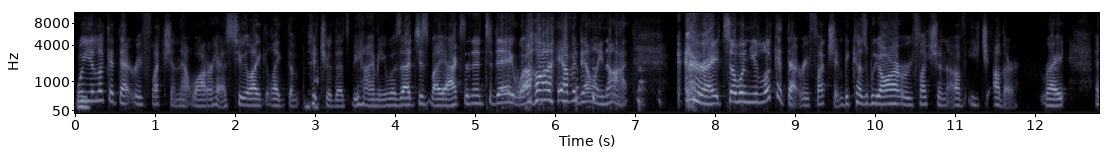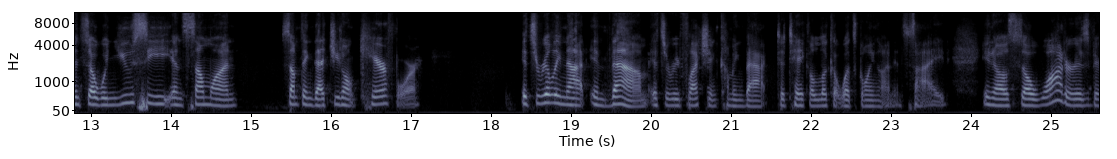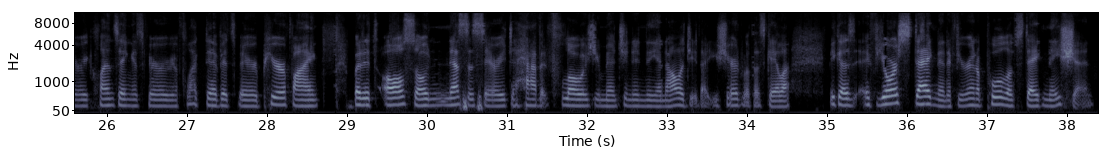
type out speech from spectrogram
well, mm. you look at that reflection that water has too, like like the picture that's behind me. Was that just by accident today? Well, evidently not. right. So when you look at that reflection, because we are a reflection of each other, right? And so when you see in someone something that you don't care for, it's really not in them it's a reflection coming back to take a look at what's going on inside you know so water is very cleansing it's very reflective it's very purifying but it's also necessary to have it flow as you mentioned in the analogy that you shared with us Gayla because if you're stagnant if you're in a pool of stagnation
